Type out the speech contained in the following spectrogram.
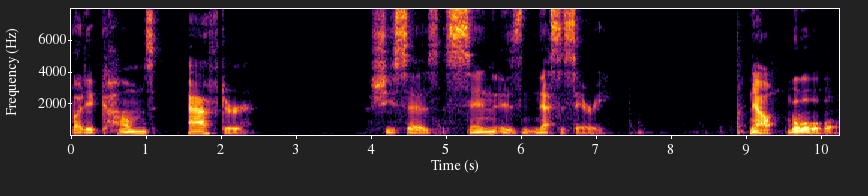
But it comes after she says sin is necessary. Now, whoa, whoa, whoa, whoa.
